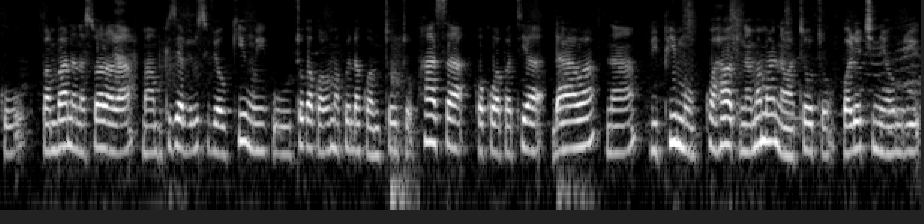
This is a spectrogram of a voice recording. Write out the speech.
kupambana na swala la maambukizi ya virusi vya ukimwi kutoka kwa mama kwenda kwa mtoto, hasa kwa kuwapatia dawa na vipimo kwa hawa kina mama na watoto walio chini ya umri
